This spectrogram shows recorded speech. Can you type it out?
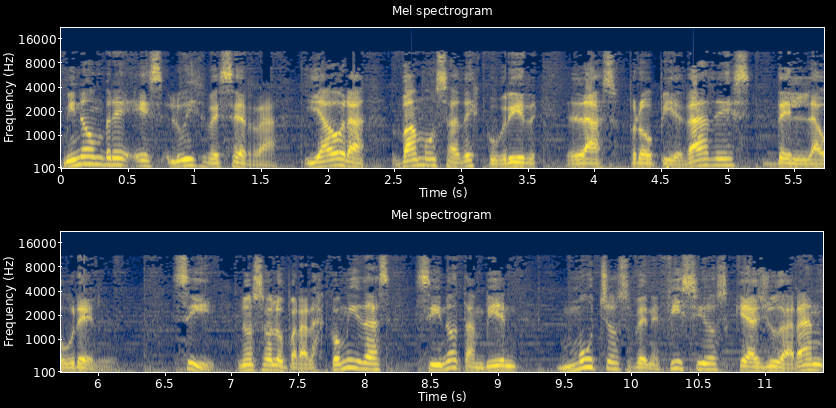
Mi nombre es Luis Becerra y ahora vamos a descubrir las propiedades del laurel. Sí, no solo para las comidas, sino también muchos beneficios que ayudarán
